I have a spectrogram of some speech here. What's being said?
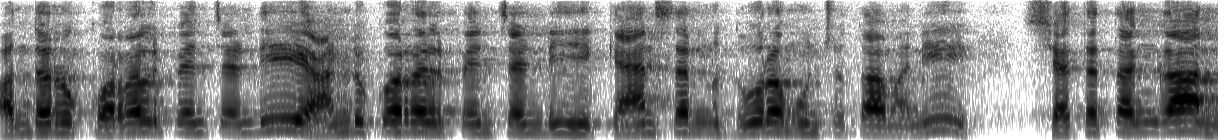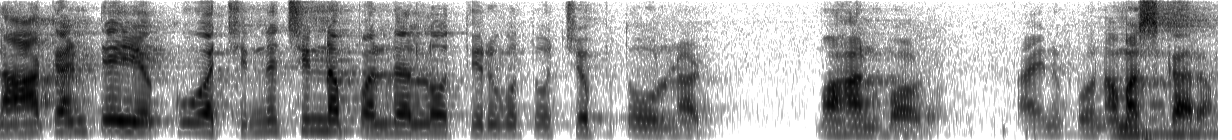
అందరూ కొర్రలు పెంచండి అండు కొర్రలు పెంచండి ఈ క్యాన్సర్ను దూరం ఉంచుతామని శతతంగా నాకంటే ఎక్కువ చిన్న చిన్న పల్లెల్లో తిరుగుతూ చెప్తూ ఉన్నాడు మహానుభావుడు ఆయనకు నమస్కారం.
